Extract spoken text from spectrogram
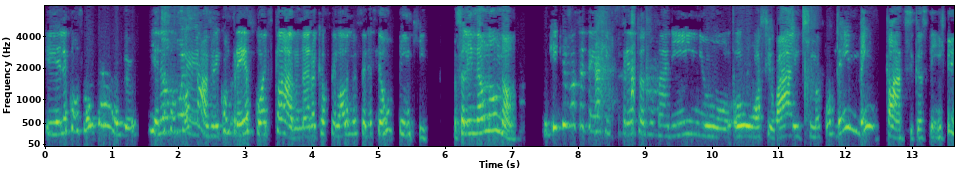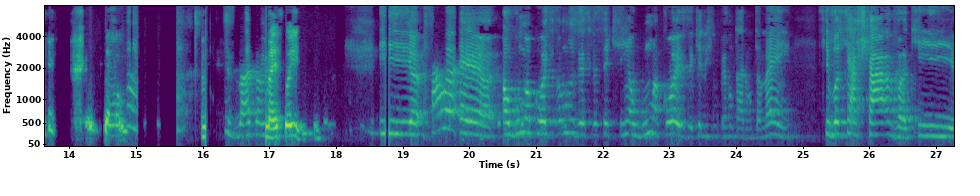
E ele é confortável. E ele é Não confortável. E comprei as cores, claro, na hora que eu fui lá, ela me ofereceu um pink. Eu falei, não, não, não. O que que você tem assim, preto, azul marinho ou off-white? Uma cor bem, bem clássica, assim. Então, Exatamente. mas foi isso. E fala é, alguma coisa, vamos ver se você tinha alguma coisa que eles me perguntaram também, se você achava que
